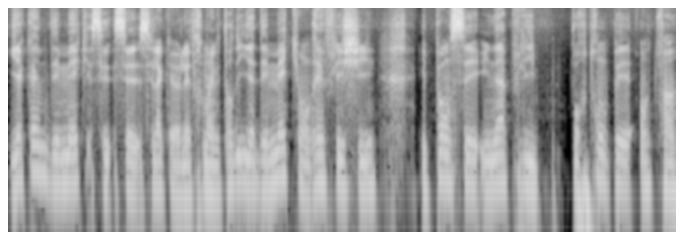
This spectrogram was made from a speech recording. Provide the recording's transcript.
Il y a quand même des mecs, c'est là que l'être humain est tordu. Il y a des mecs qui ont réfléchi et pensé une appli pour tromper. Enfin,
